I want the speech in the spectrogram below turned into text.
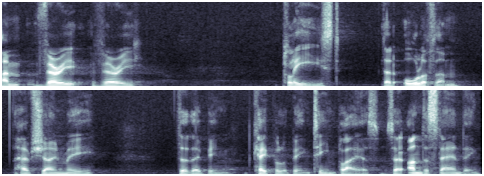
I'm very, very pleased that all of them have shown me that they've been capable of being team players. So understanding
